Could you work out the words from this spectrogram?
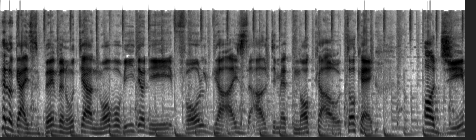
Hello guys, benvenuti a un nuovo video di Fall Guys Ultimate Knockout Ok, oggi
